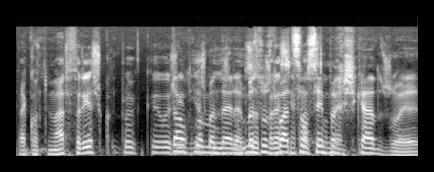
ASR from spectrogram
Vai continuar fresco porque hoje de alguma maneira, mas os debates são sempre arriscados, não é,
